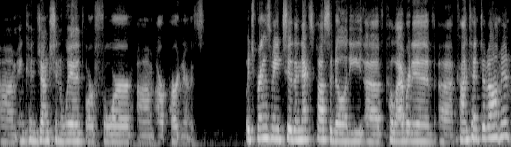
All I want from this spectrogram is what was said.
um, in conjunction with, or for um, our partners. Which brings me to the next possibility of collaborative uh, content development.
